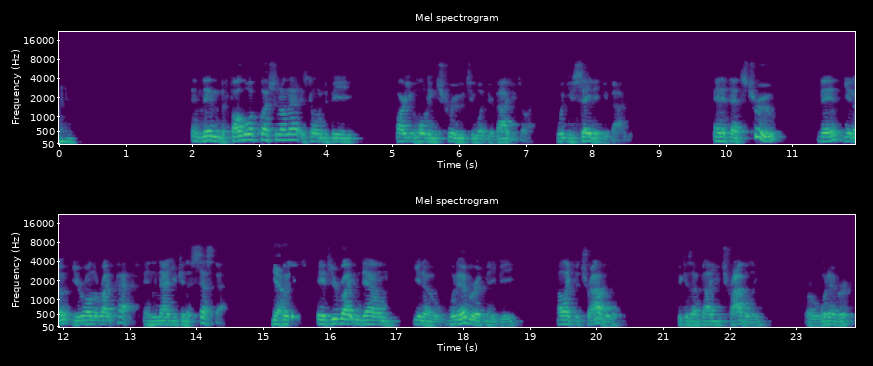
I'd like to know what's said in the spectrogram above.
Mm-hmm. And then the follow-up question on that is going to be are you holding true to what your values are? What you say that you value. And if that's true then you know you're on the right path and now you can assess that. Yeah. But if, if you're writing down you know whatever it may be i like to travel because i value traveling or whatever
